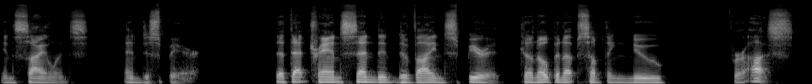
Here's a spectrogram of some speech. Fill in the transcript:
in silence and despair. That that transcendent divine spirit can open up something new for us.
